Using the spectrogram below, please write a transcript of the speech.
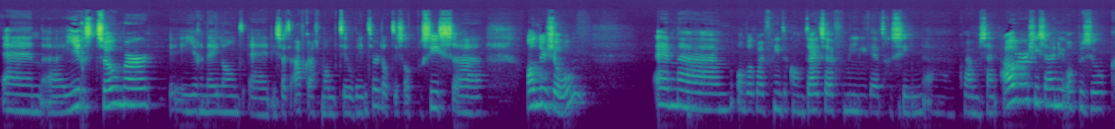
En uh, hier is het zomer, hier in Nederland. En in Zuid-Afrika is momenteel winter. Dat is al precies andersom. En ehm, omdat mijn vriend ook al een tijd zijn familie niet heeft gezien, kwamen zijn ouders, die zijn nu op bezoek.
